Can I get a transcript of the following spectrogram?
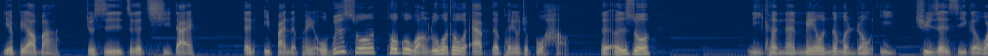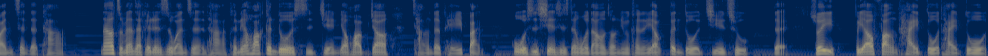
也不要把就是这个期待跟一般的朋友。我不是说透过网络或透过 App 的朋友就不好，对，而是说你可能没有那么容易去认识一个完整的他。那要怎么样才可以认识完整的他？可能要花更多的时间，要花比较长的陪伴，或者是现实生活当中你们可能要更多的接触，对。所以不要放太多太多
